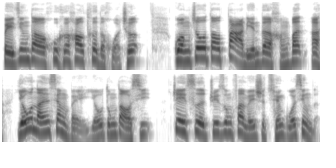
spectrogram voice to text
北京到呼和浩特的火车，广州到大连的航班啊，由南向北，由东到西。这次追踪范围是全国性的。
